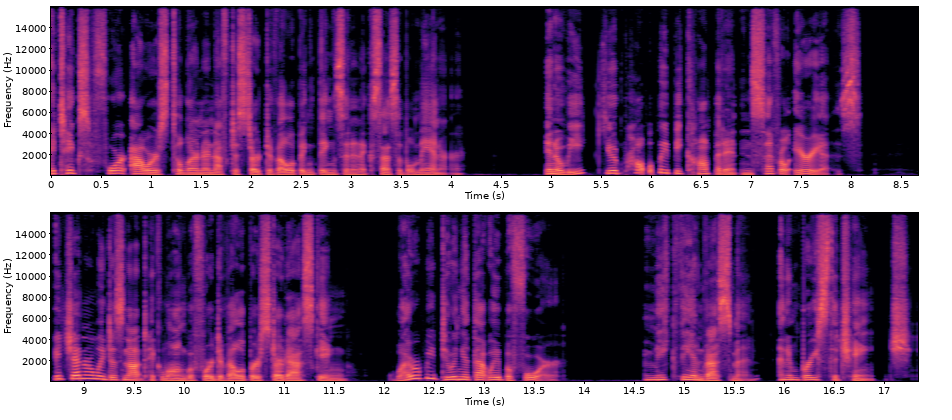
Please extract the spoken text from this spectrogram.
It takes four hours to learn enough to start developing things in an accessible manner. In a week, you would probably be competent in several areas. It generally does not take long before developers start asking, why were we doing it that way before? Make the investment and embrace the change.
